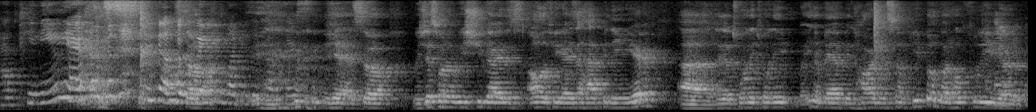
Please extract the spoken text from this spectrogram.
Happy New Year! Yes. I was So- thinking like, is it on yeah, so we just want to wish you guys, all of you guys, a happy new year. Uh, know, 2020, you know, may have been hard on some people, but hopefully we are,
